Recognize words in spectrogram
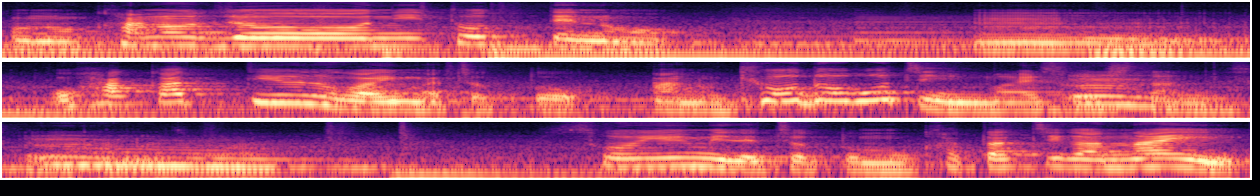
この彼女にとってのうんお墓っていうのが今ちょっとあの共同墓地に埋葬したんですけど、彼女は。そういう意味でちょっともう形がない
